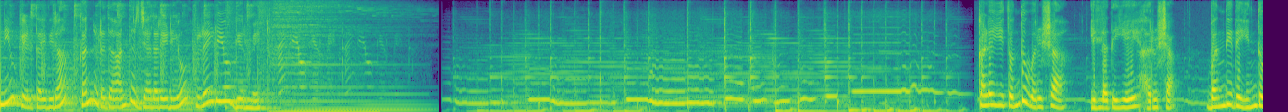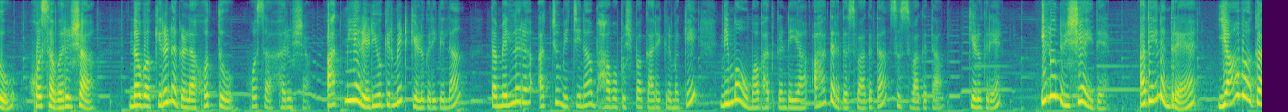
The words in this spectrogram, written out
ನೀವು ಕೇಳ್ತಾ ಇದ್ದೀರಾ ಕನ್ನಡದ ಅಂತರ್ಜಾಲ ರೇಡಿಯೋ ರೇಡಿಯೋ ಗಿರ್ಮಿಟ್. ಕಳೆಯಿತೊಂದು ವರುಷ ಇಲ್ಲದೆಯೇ ಹರುಷ. ಬಂದಿದೆ ಇಂದು ಹೊಸ ವರುಷ. ನವ ಕಿರಣಗಳ ಹೊತ್ತು ಹೊಸ ಹರುಷ. ಆತ್ಮೀಯ ರೇಡಿಯೋ ಗಿರ್ಮಿಟ್ ಕೇಳುಗರಿಗೆಲ್ಲ ತಮ್ಮೆಲ್ಲರ ಅಚ್ಚುಮೆಚ್ಚಿನ ಭಾವಪುಷ್ಪ ಕಾರ್ಯಕ್ರಮಕ್ಕೆ ನಿಮ್ಮ ಉಮಾ ಭಾತ್ಕಂಡೆಯ ಆಧಾರದ ಸ್ವಾಗತ, ಸುಸ್ವಾಗತ. ಕೇಳುಗರೆ, ಇಲ್ಲೊಂದು ವಿಷಯ ಇದೆ. ಅದೇನಂದ್ರೆ, ಯಾವಾಗ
